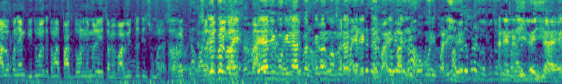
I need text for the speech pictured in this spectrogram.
આ લોકોને એમ કીધું હોય કે તમારે પાક ધોવાણ નહીં મળે તમે વાવ્યું જ નથી શું મળે? ભાયાની મોગીલાલ બચકરવાલ મામલતદાર કલેક્ટર ભારી બાજરી ખોબોરી પડી છે અને નદી લઈ જાય.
